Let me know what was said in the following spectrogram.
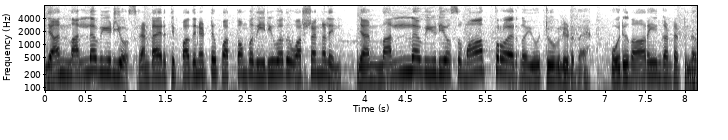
ഞാൻ നല്ല വീഡിയോസ് രണ്ടായിരത്തി പതിനെട്ട് പത്തൊമ്പത് ഇരുപത് വർഷങ്ങളിൽ ഞാൻ നല്ല വീഡിയോസ് മാത്രമായിരുന്നു യൂട്യൂബിലിടുന്നത് ഒരു നാറിയും കണ്ടിട്ടില്ല.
